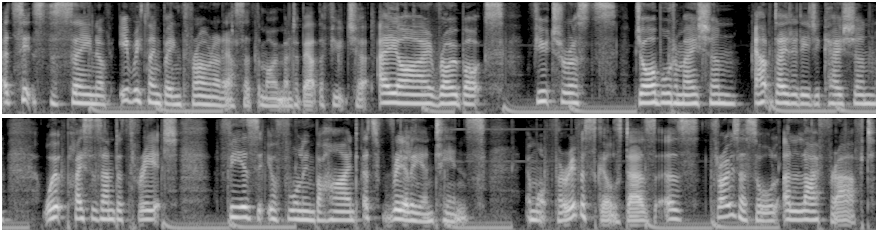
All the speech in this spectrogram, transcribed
It sets the scene of everything being thrown at us at the moment about the future AI, robots, futurists, job automation, outdated education, workplaces under threat, fears that you're falling behind. It's really intense. And what Forever Skills does is throws us all a life raft,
